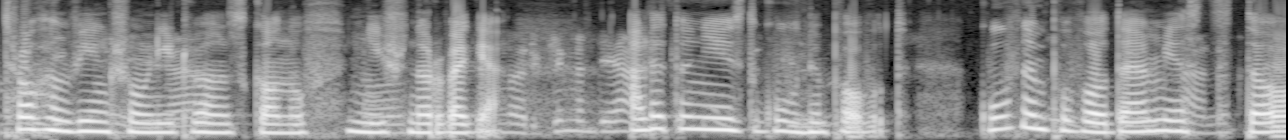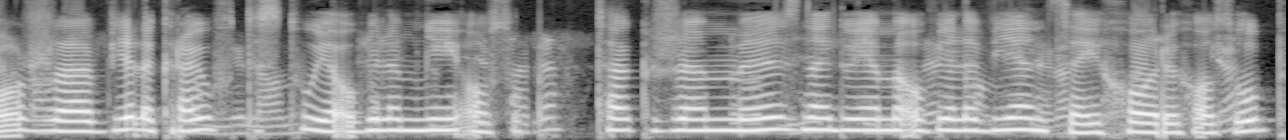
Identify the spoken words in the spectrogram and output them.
trochę większą liczbę zgonów niż Norwegia. Ale to nie jest główny powód. Głównym powodem jest to, że wiele krajów testuje o wiele mniej osób. Także my znajdujemy o wiele więcej chorych osób,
